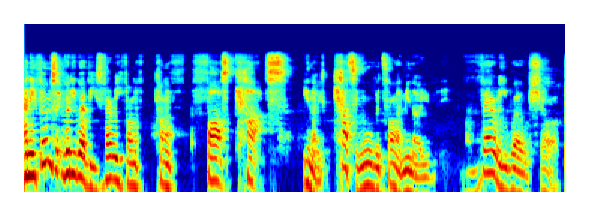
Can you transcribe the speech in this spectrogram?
and he films it really well. These very kind of kind of fast cuts, you know, cutting all the time, you know, very well shot.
